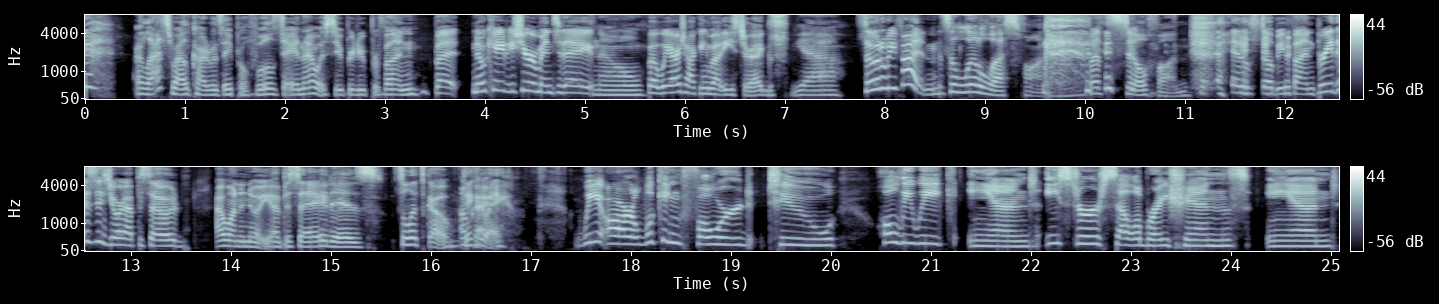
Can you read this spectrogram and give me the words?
Our last wild card was April Fool's Day, and that was super duper fun. But no Katie Sherman today. No. But we are talking about Easter eggs. Yeah. So it'll be fun. It's a little less fun, but still fun. It'll still be fun. Bri, this is your episode. I want to know what you have to say. It is. So let's go. Take Okay. it away. We are looking forward to Holy Week and Easter celebrations. And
